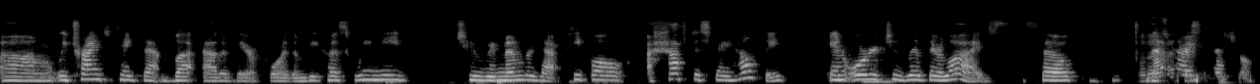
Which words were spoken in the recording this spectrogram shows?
um, we try to take that but out of there for them because we need to remember that people have to stay healthy in order to live their lives. So well, that's, that's very special.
